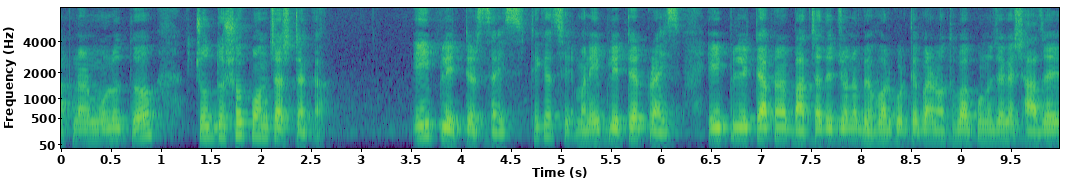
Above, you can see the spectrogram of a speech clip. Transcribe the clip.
আপনার মূলত চোদ্দোশো টাকা। এই প্লেটটার সাইজ ঠিক আছে? মানে এই প্লেটটার প্রাইস এই প্লেটটা আপনার বাচ্চাদের জন্য ব্যবহার করতে পারেন অথবা কোনো জায়গায় সাজায়,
